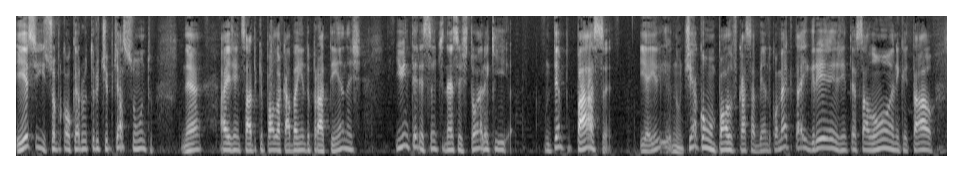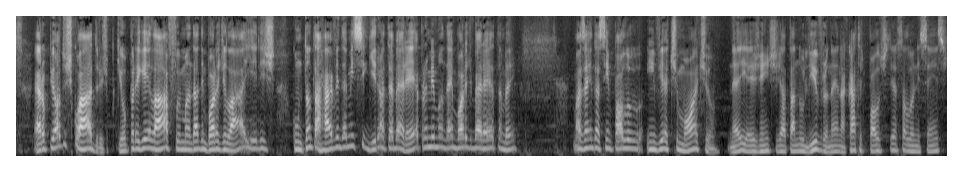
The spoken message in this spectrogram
esse e sobre qualquer outro tipo de assunto, né? Aí a gente sabe que Paulo acaba indo para Atenas. E o interessante nessa história é que um tempo passa e aí não tinha como Paulo ficar sabendo como é que está a igreja em Tessalônica e tal. Era o pior dos quadros, porque eu preguei lá, fui mandado embora de lá e eles, com tanta raiva, ainda me seguiram até Bereia para me mandar embora de Bereia também. Mas ainda assim, Paulo envia Timóteo, né? E a gente já está no livro, né? Na carta de Paulo de Tessalonicenses.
